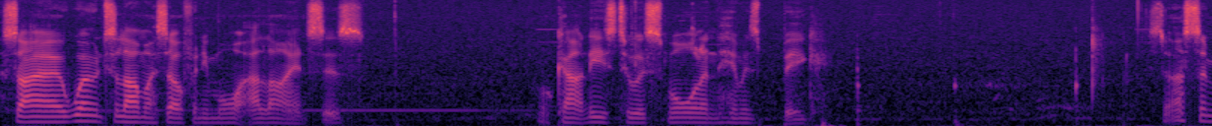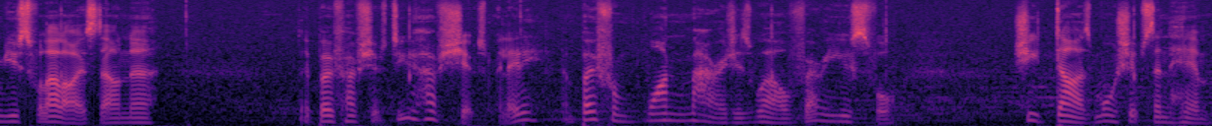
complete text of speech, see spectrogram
So I won't allow myself any more alliances. We'll count these two as small and him as big. So that's some useful allies down there. They both have ships. Do you have ships, milady? And both from one marriage as well. Very useful. She does. More ships than him.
